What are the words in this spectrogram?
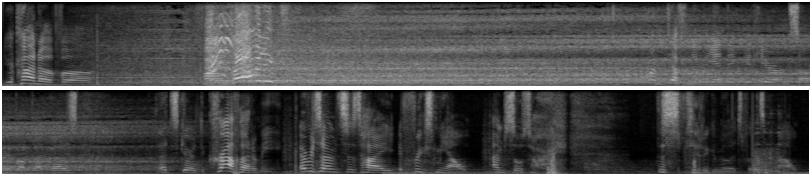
You're kind of, uh, fine! I'm definitely ending it here. I'm sorry about that, guys. That scared the crap out of me. Every time it says hi, it freaks me out. I'm so sorry. This is Potato Gamer Let's Play. I'm out.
